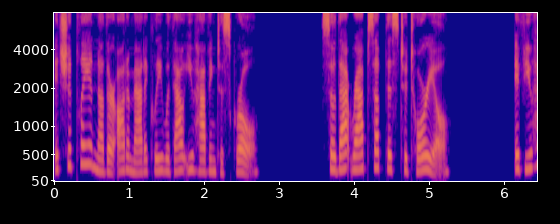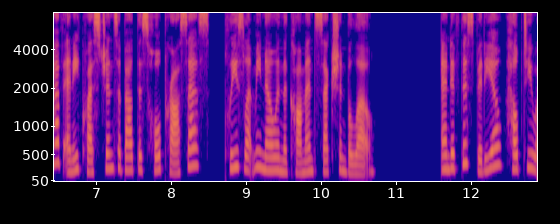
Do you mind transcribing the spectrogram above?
it should play another automatically without you having to scroll. So that wraps up this tutorial. If you have any questions about this whole process, please let me know in the comments section below. And if this video helped you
